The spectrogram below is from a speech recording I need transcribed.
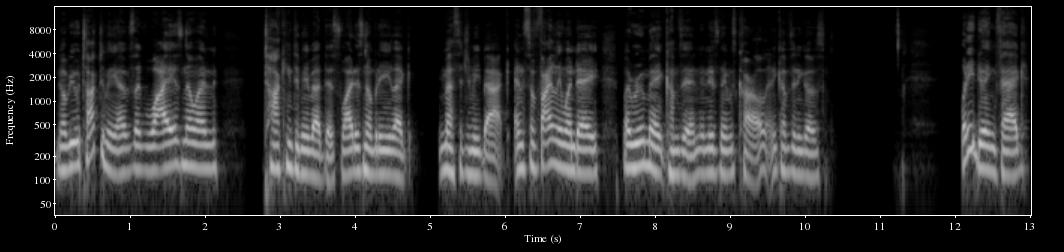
nobody would talk to me. I was like, "Why is no one talking to me about this? Why does nobody like?" Message me back. And so finally one day my roommate comes in and his name is Carl and he comes in and he goes what are you doing fag?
